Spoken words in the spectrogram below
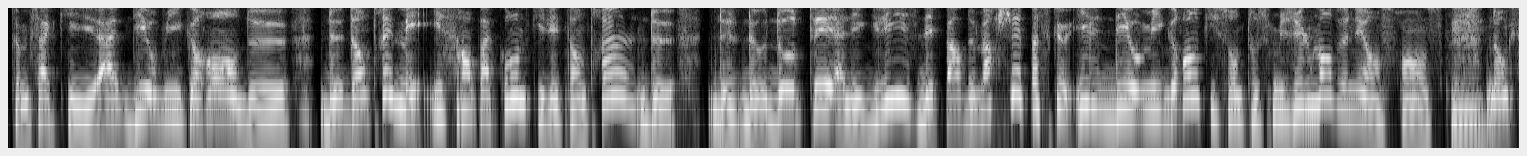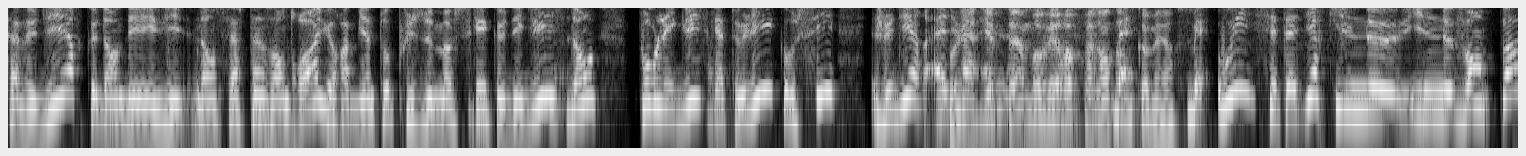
comme ça, qui a dit aux migrants de, de d'entrée, mais il se rend pas compte qu'il est en train de, de, de doter à l'Église des parts de marché, parce qu'il dit aux migrants qui sont tous musulmans, venez en France. Mmh. Donc ça veut dire que dans, des, dans certains endroits, il y aura bientôt plus de mosquées que d'églises. Donc pour l'Église catholique aussi, je veux dire... Elle, Vous voulez dire c'est un mauvais représentant mais, de commerce mais Oui, c'est-à-dire qu'il ne, il ne vend pas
